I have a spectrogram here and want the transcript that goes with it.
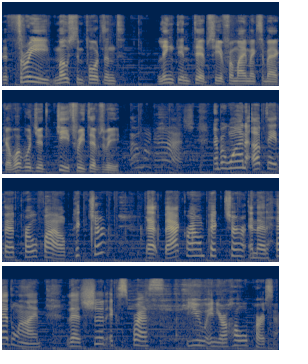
The three most important LinkedIn tips here from IMEX America. What would your key three tips be? Oh my gosh. Number one, update that profile picture, that background picture, and that headline that should express you and your whole person.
